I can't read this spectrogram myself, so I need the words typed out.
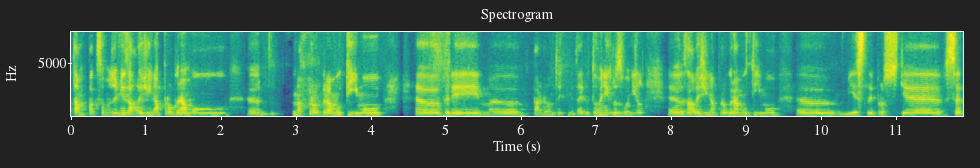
Tam pak samozřejmě záleží na programu, na programu týmu, kdy, pardon, teď mi tady do toho někdo zvonil, eh, záleží na programu týmu, eh, jestli prostě se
